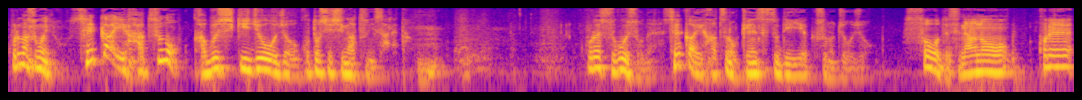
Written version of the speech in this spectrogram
これがすごいの。世界初の株式上場を今年4月にされた。これすごいですよね。世界初の建設 DX の上場。そうですね。あの、これ、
